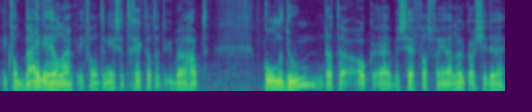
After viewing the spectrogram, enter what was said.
Ik vond beide heel leuk. Ik vond ten eerste het gek dat we het überhaupt konden doen. Dat er ook besef was van ja, leuk als je de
